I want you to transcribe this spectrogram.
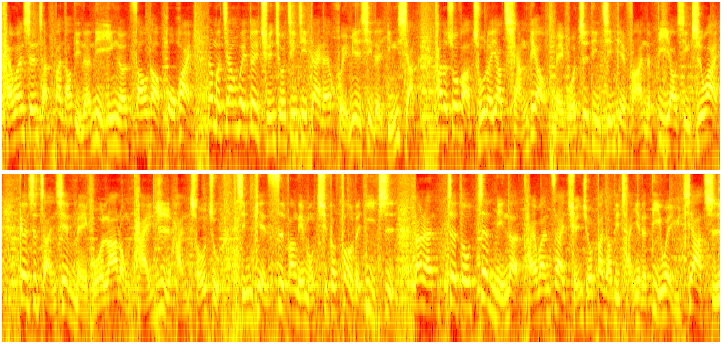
台湾生产半导体能力因而遭到破坏，那么将会对全球经济带来毁灭性的影响。他的说法除了要强调美国制定晶片法案的必要性之外，更是展现美国拉拢台日韩筹组晶片四方联盟 Chip Four 的意志。当然，这都证明了。台湾在全球半导体产业的地位与价值，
